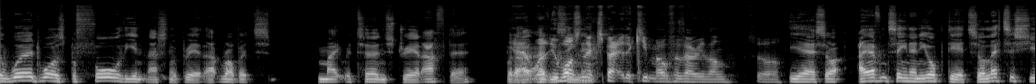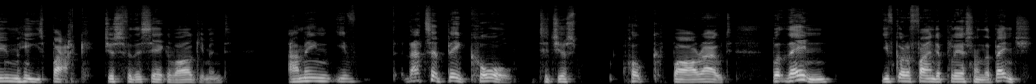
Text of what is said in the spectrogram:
the word was before the international break that Roberts might return straight after. But yeah, I, well, it wasn't expected to keep him out for very long. So yeah, so I haven't seen any updates. So let's assume he's back, just for the sake of argument. I mean, you've that's a big call to just hook Ba out, but then you've got to find a place on the bench.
